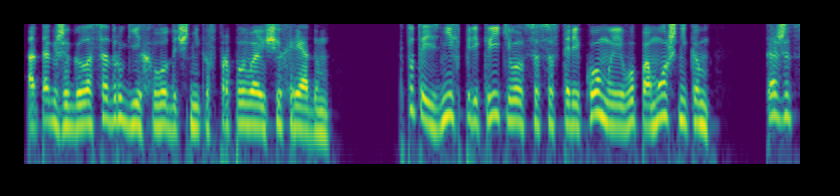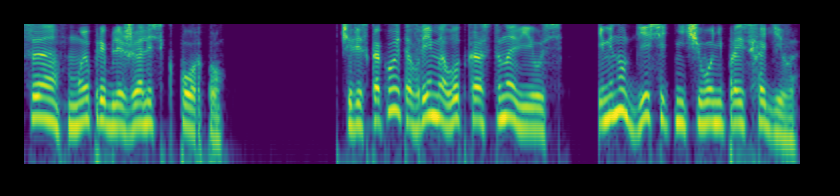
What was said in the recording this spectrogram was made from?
а также голоса других лодочников, проплывающих рядом. Кто-то из них перекрикивался со стариком и его помощником – Кажется, мы приближались к порту. Через какое-то время лодка остановилась, и минут десять ничего не происходило.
